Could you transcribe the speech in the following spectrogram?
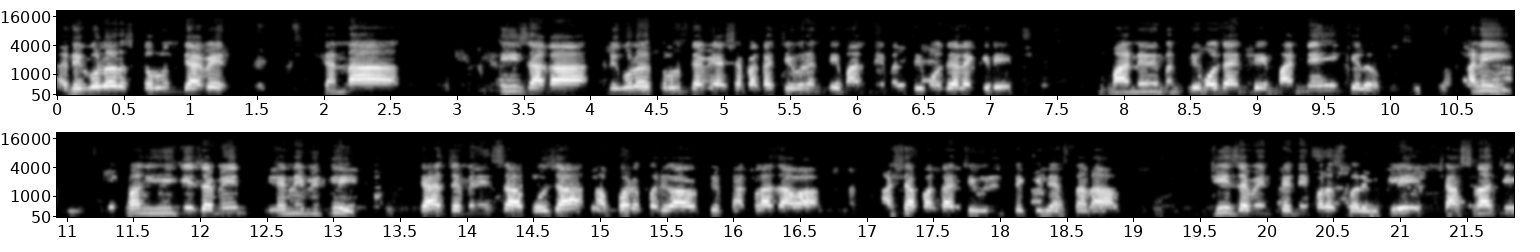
रेग्युलर करून द्यावेत. त्यांना ती जागा रेग्युलर करून द्यावी अशा प्रकारची विनंती माननीय मंत्री मोदयाला केली. माननीय मंत्री महोदयांनी ते मान्यही केलं. आणि मग ही जी जमीन त्यांनी विकली त्या जमिनीचा बोजा अब्बड परिवारावरती टाकला जावा अशा प्रकारची विनंती केली असताना जी जमीन त्यांनी परस्पर विकली शासनाची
